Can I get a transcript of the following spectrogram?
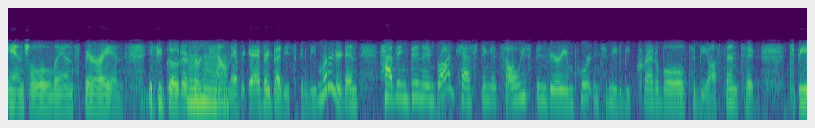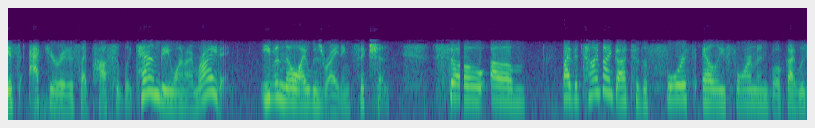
Angela Lansbury," and if you go to her Mhm. town, every, everybody's going to be murdered. And having been in broadcasting, it's always been very important to me to be credible, to be authentic, to be as accurate as I possibly can be when I'm writing, even though I was writing fiction. So. um by the time I got to the fourth Ellie Foreman book, I was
